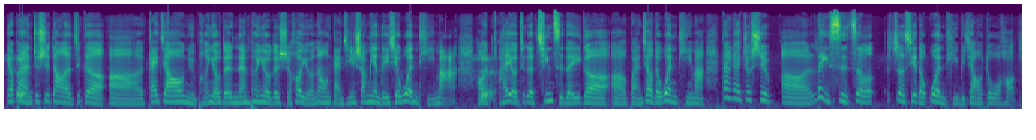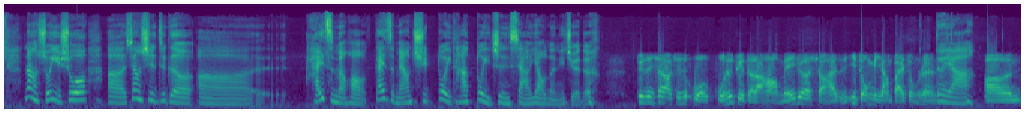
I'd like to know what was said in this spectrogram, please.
要不然就是到了这个呃该交女朋友的男朋友的时候，有那种感情上面。的一些问题嘛，哦，还有这个亲子的一个呃管教的问题嘛，大概就是呃类似这这些的问题比较多哈。那所以说呃，像是这个呃孩子们哈，该怎么样去对他对症下药呢？你觉得？对症下药，其实我我是觉得啦哈，每一个小孩子一种米养百种人，对呀，嗯，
